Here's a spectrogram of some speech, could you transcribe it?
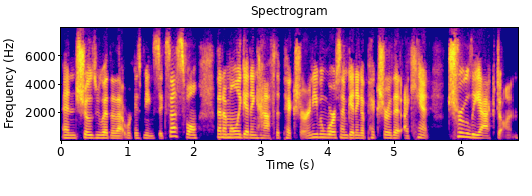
and shows me whether that work is being successful, then I'm only getting half the picture. And even worse, I'm getting a picture that I can't truly act on.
